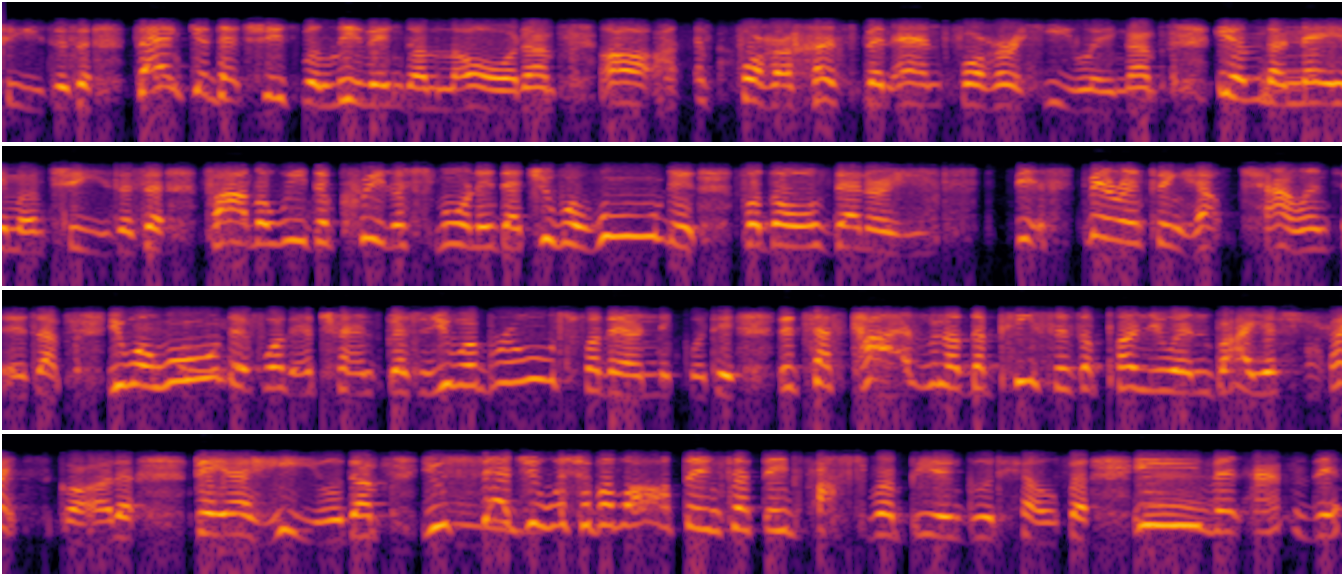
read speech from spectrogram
Jesus. Thank you that she's believing the Lord um, uh, for her husband and for her healing. Um, in the name of Jesus. Father, we decree this morning that you were wounded for those that are experiencing health challenges. Uh, You were wounded for their transgression. You were bruised for their iniquity. The chastisement of the peace is upon you, and by your stripes, God, uh, they are healed. Um, You said you wish above all things that they prosper, be in good health, uh, even as their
